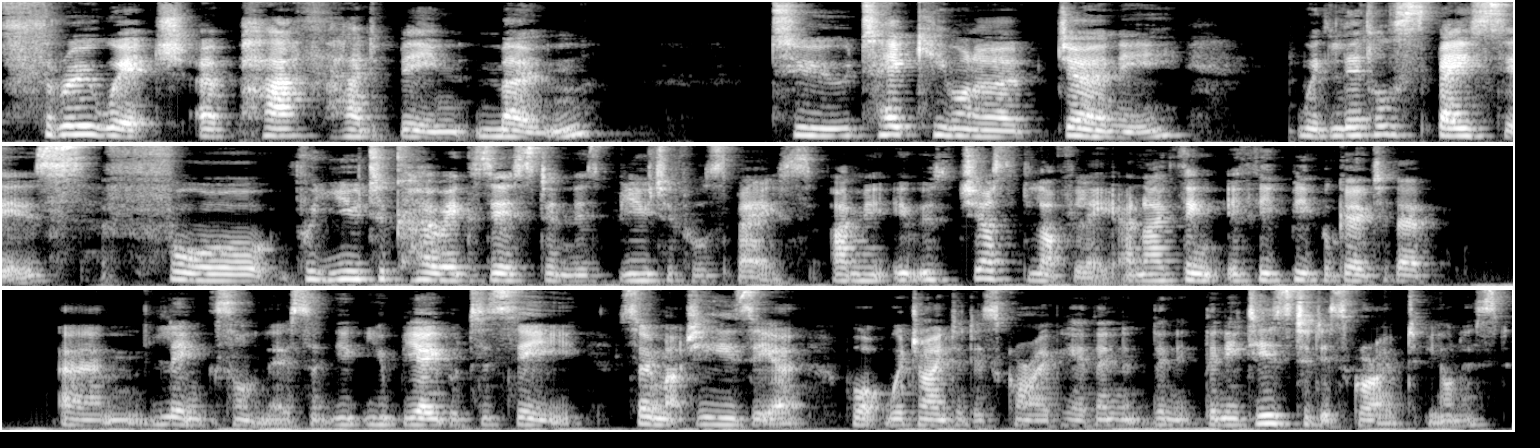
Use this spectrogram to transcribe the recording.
through which a path had been mown to take you on a journey with little spaces for for you to coexist in this beautiful space. I mean, it was just lovely, and I think if people go to their um, links on this, you, you'll be able to see so much easier what we're trying to describe here than than than it is to describe, to be honest.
